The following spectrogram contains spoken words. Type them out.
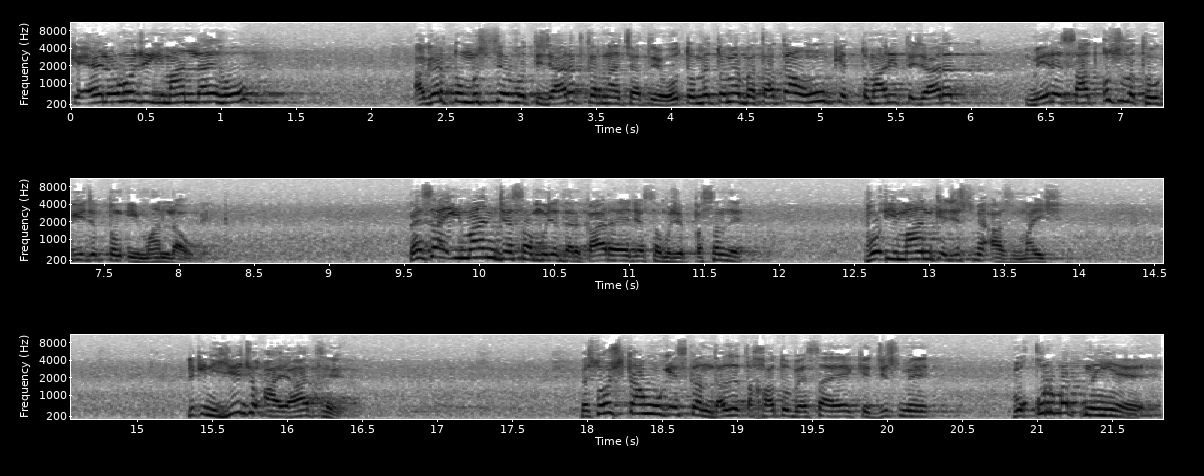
کہ اے لوگوں جو ایمان لائے ہو، اگر تم مجھ سے وہ تجارت کرنا چاہتے ہو، تو میں تمہیں بتاتا ہوں کہ تمہاری تجارت میرے ساتھ اس وقت ہوگی جب تم ایمان لاؤ گے۔ ویسا ایمان جیسا مجھے درکار ہے، جیسا مجھے پسند ہے، وہ ایمان کے جس میں آزمائش ہے۔ لیکن یہ جو آیات ہیں، میں سوچتا ہوں کہ اس کا انداز تخاتب ایسا ہے کہ جس میں وہ قربت نہیں ہے،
